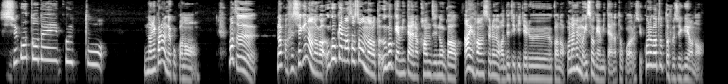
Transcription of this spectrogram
仕事で行くと、何から読んでいこうかな。まず、なんか不思議なのが、動けなさそうなのと動けみたいな感じのが相反するのが出てきてるかな。この辺も急げみたいなとこあるし、これがちょっと不思議やな。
